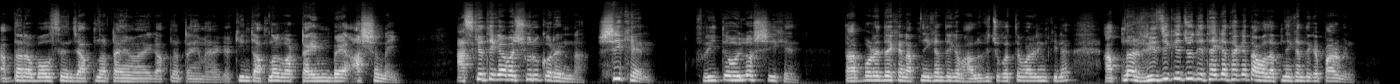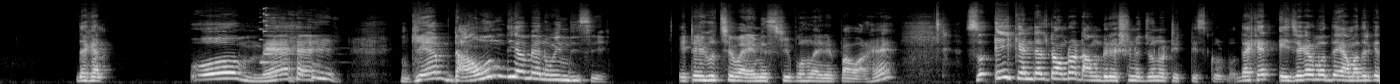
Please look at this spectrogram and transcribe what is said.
আপনারা বলছেন যে আপনার টাইম আয়েগা, আপনার টাইম আয়েগা, কিন্তু আপনার টাইম ব্যয় আসে নাই। আজকে থেকে আবার শুরু করেন না, শিখেন। ফ্রিতে হইলেও শিখেন। তারপরে দেখেন আপনি এখান থেকে ভালো কিছু করতে পারেন কি না আপনার রিজিকে যদি থেকে থাকে তাহলে আপনি এখান থেকে পারবেন। দেখেন, ও ম্যান, গ্যাপ ডাউন দিয়া ম্যান উইন দিছে। এটাই হচ্ছে বা এম এস ট্রিপল লাইনের পাওয়ার হ্যাঁ? সো এই ক্যান্ডেলটা আমরা ডাউন ডিরেকশনের জন্য টিটপিস করব। দেখেন, এই জায়গার মধ্যে আমাদেরকে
